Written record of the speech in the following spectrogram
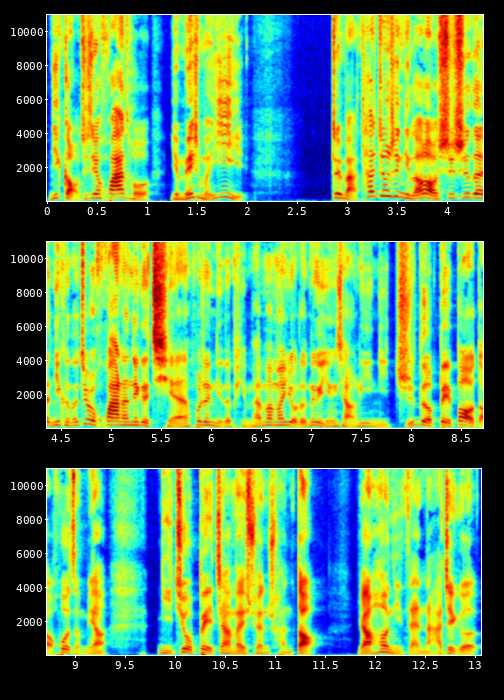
你搞这些花头也没什么意义。对吧？他就是你老老实实的，你可能就是花了那个钱，或者你的品牌慢慢有了那个影响力，你值得被报道或怎么样，你就被站外宣传到，然后你再拿这个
